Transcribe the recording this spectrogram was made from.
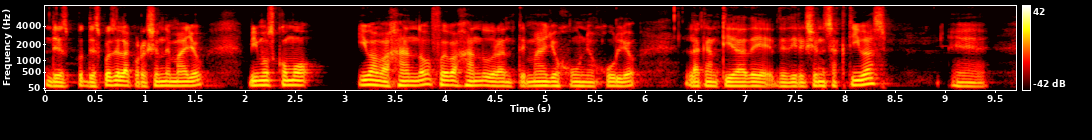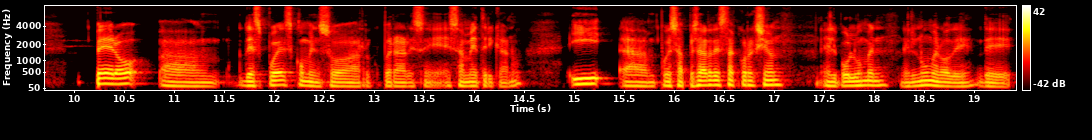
después de la corrección de mayo, vimos cómo iba bajando, fue bajando durante mayo, junio, julio, la cantidad de, direcciones activas. Eh, pero después comenzó a recuperar esa métrica, ¿no? Y pues a pesar de esta corrección, el volumen, el número de,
